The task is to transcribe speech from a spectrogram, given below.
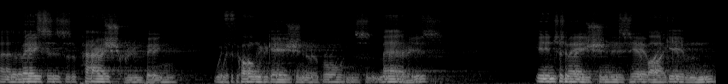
and a basis of parish grouping with the congregation of Broughton St Mary's, intimation is hereby given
